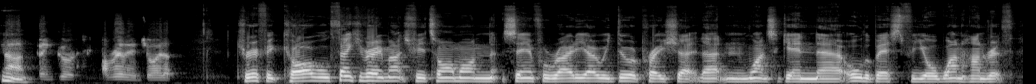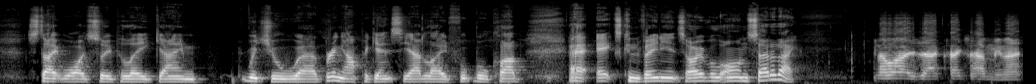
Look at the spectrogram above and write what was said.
no, it's been good. I really enjoyed it. Terrific, Kyle. Well, thank you very much for your time on SANFL Radio. We do appreciate that. And once again, uh, all the best for your 100th statewide Super League game, which you'll uh, bring up against the Adelaide Football Club at X Convenience Oval on Saturday. No worries, Zach. Thanks for having me, mate.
